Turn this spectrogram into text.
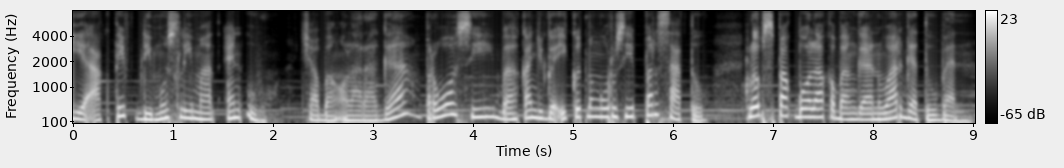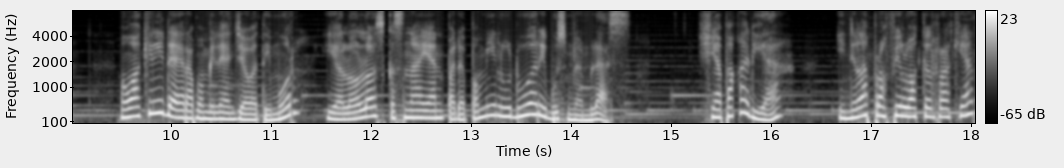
Ia aktif di Muslimat NU, cabang olahraga, perwosi, bahkan juga ikut mengurusi Persatu, klub sepak bola kebanggaan warga Tuban. Mewakili daerah pemilihan Jawa Timur, ia lolos ke Senayan pada pemilu 2019. Siapakah dia? Inilah profil wakil rakyat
